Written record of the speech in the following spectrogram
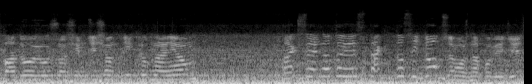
spadło już 80 litrów na nią. Także no to jest tak dosyć dobrze można powiedzieć.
